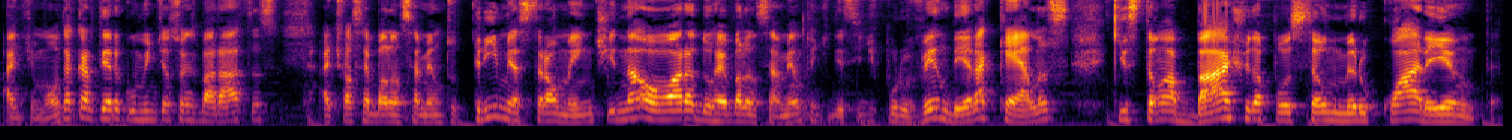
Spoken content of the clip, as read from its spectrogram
A gente monta a carteira com 20 ações baratas, a gente faz rebalanceamento trimestralmente e na hora do rebalanceamento a gente decide por vender aquelas que estão abaixo da posição número 40,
